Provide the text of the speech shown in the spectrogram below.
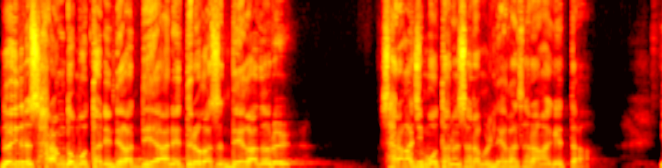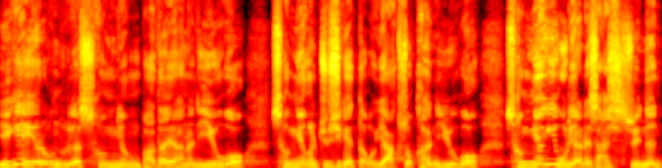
너희들은 사랑도 못하니 내가 내 안에 들어가서 내가 너를 사랑하지 못하는 사람을 내가 사랑하겠다. 이게 여러분 우리가 성령 받아야 하는 이유고 성령을 주시겠다고 약속한 이유고 성령이 우리 안에서 하실 수 있는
